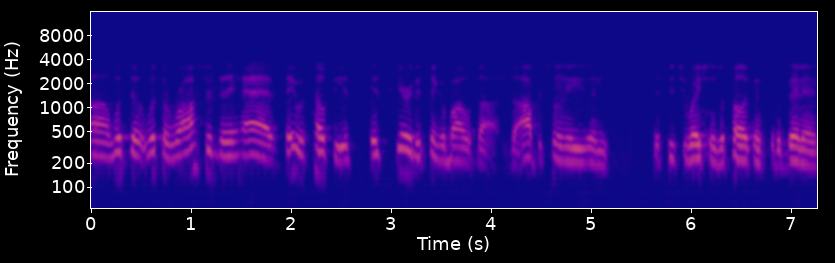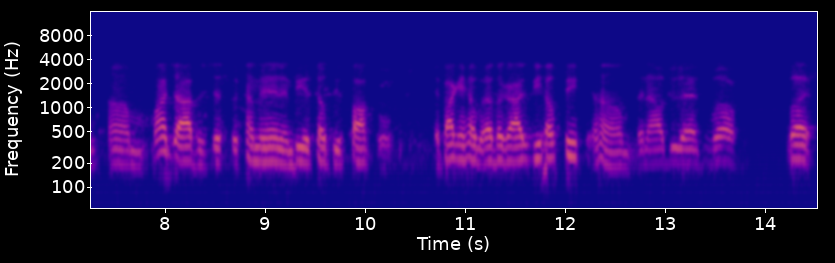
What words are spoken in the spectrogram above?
uh, with the with the roster that they have, they was healthy, it's it's scary to think about the the opportunities and the situations the Pelicans could have been in. Um, my job is just to come in and be as healthy as possible. If I can help other guys be healthy, um, then I'll do that as well. But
